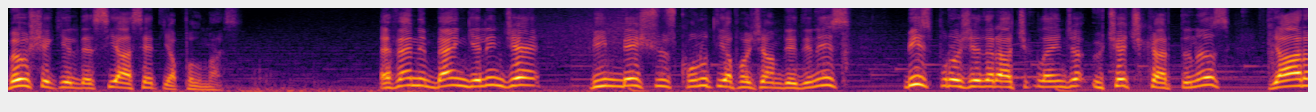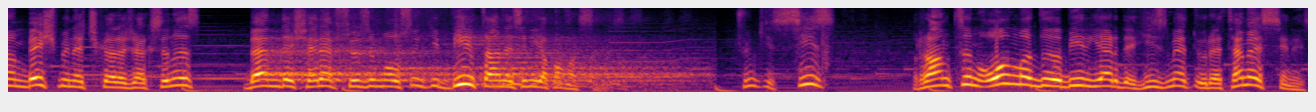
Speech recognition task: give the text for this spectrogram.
Böyle şekilde siyaset yapılmaz. Efendim ben gelince 1500 konut yapacağım dediniz. Biz projeleri açıklayınca 3'e çıkarttınız. Yarın 5000'e çıkaracaksınız. Ben de şeref sözüm olsun ki bir tanesini yapamazsınız. Çünkü siz rantın olmadığı bir yerde hizmet üretemezsiniz.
